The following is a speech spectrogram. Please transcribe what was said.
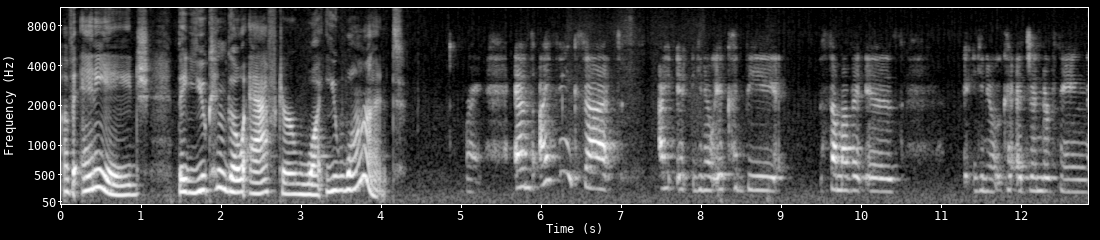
of any age that you can go after what you want. Right. And I think that I, it, you know, it could be some of it is, you know, a gender thing.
